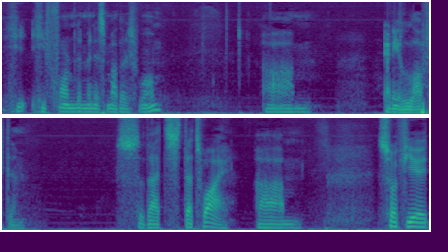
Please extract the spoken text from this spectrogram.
he he formed him in his mother's womb, um, and he loved him. So that's that's why. Um, so if you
